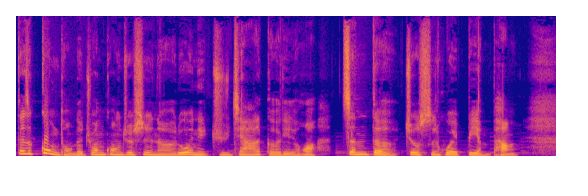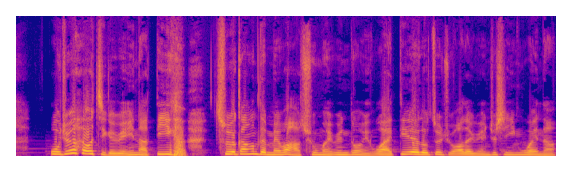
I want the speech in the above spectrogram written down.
但是共同的状况就是呢，如果你居家隔离的话，真的就是会变胖。我觉得还有几个原因呢、啊，第一个除了刚刚的没办法出门运动以外，第二个最主要的原因就是因为呢，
